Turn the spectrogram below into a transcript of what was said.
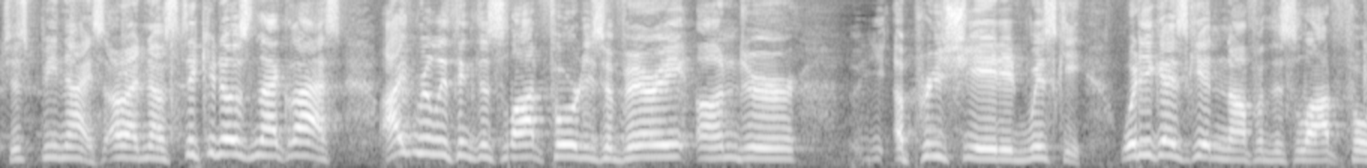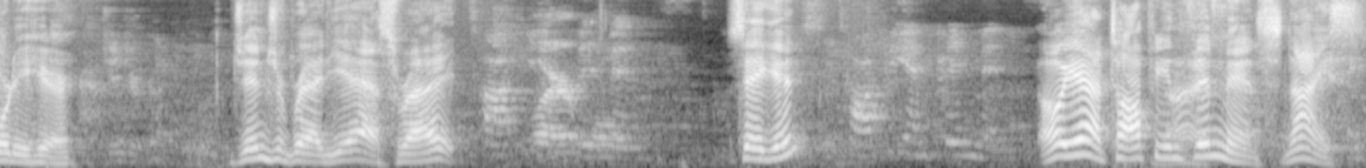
Just be nice. All right, now stick your nose in that glass. I really think this Lot 40 is a very under appreciated whiskey. What are you guys getting off of this Lot 40 here? Gingerbread, Gingerbread, yes, right? Toffee and thin mints. Say again? Toffee and thin mints. Oh yeah, toffee and thin mints. Nice.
